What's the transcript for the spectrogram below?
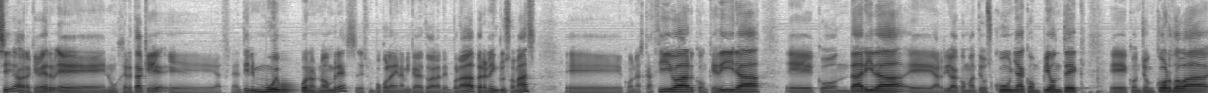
Sí, habrá que ver eh, en un Hertha que eh, al final tiene muy buenos nombres, es un poco la dinámica de toda la temporada, pero ahora incluso más, eh, con Ascacíbar, con Kedira, con Dárida, arriba con Mateus Cuña, con Piontek, con John Córdoba,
